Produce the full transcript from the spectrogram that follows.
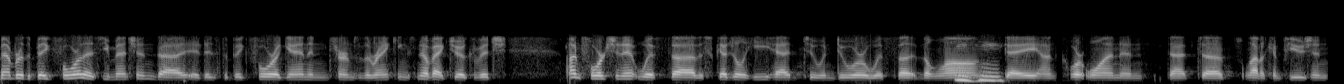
member of the Big Four, as you mentioned, uh, it is the Big Four again in terms of the rankings. Novak Djokovic, unfortunate with uh, the schedule he had to endure with uh, the long Mhm. day on court one, and that uh, a lot of confusion.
